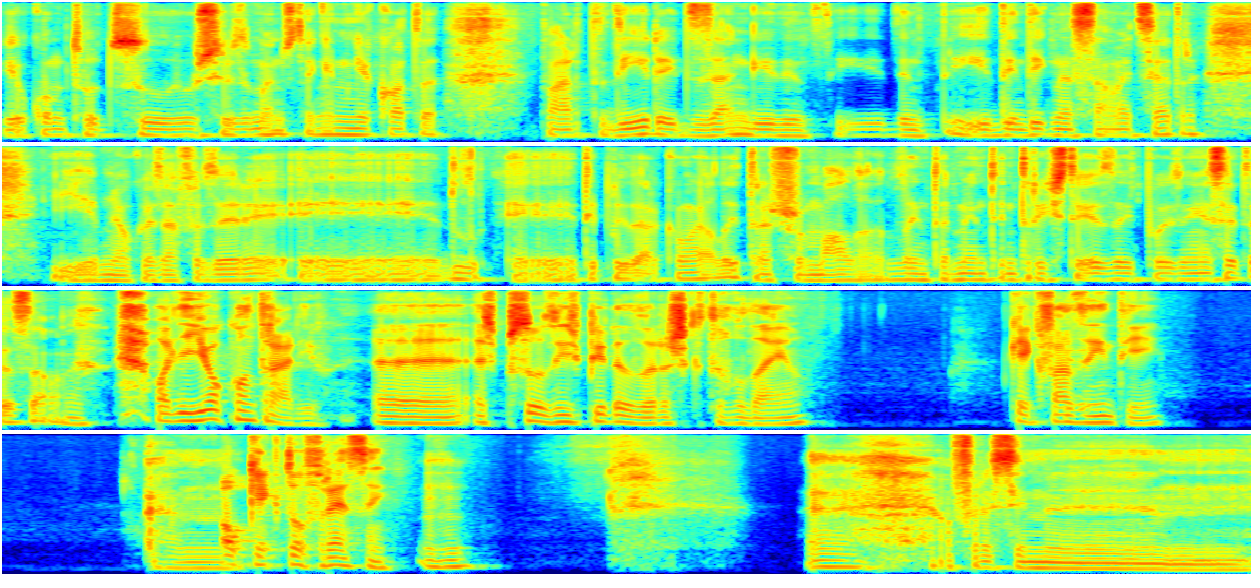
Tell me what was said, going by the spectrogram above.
eu, como todos os seres humanos, tenho a minha cota parte de ira e de zangue e de, de, de indignação, etc. E a melhor coisa a fazer é, é, é tipo lidar com ela e transformá-la lentamente em tristeza e depois em aceitação. Né? Olha, e ao contrário, uh, as pessoas inspiradoras que te rodeiam, o que é que fazem em ti? Um, Ou o que é que te oferecem? Uh uh, Oferecem-me.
